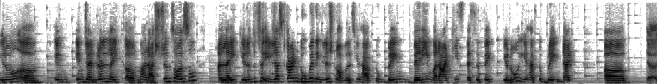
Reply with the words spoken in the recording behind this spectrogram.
you know, uh, in in general, like uh, Maharashtrians also. And like you know, you just can't do with English novels. You have to bring very Marathi specific. You know, you have to bring that uh, uh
